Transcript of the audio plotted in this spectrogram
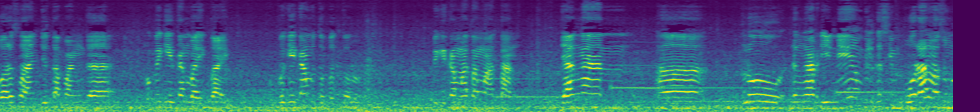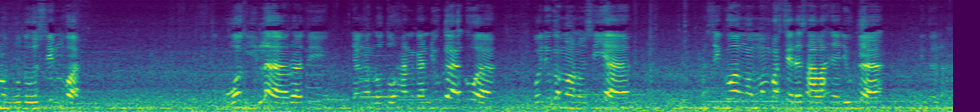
Gue harus lanjut apa enggak? Lu pikirkan baik-baik. Lu pikirkan betul-betul. Pikirkan matang-matang. Jangan uh, lu dengar ini ambil kesimpulan langsung lu putusin buat itu gua gila berarti. Jangan lu tuhankan juga gua. Gua juga manusia pasti gua ngomong pasti ada salahnya juga gitu nah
